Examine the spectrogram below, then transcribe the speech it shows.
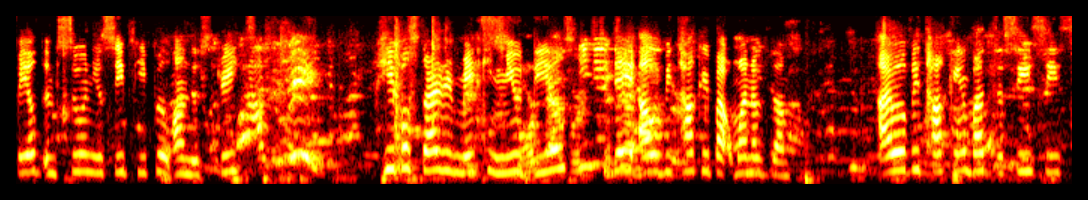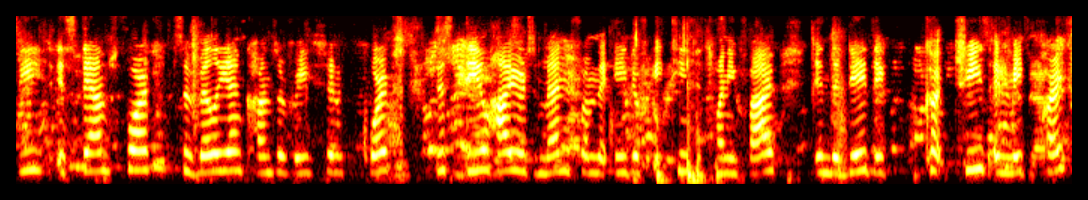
failed, and soon you see people on the streets. People started making new deals. Today I will be talking about one of them. I will be talking about the CCC. It stands for Civilian Conservation Corps. This deal hires men from the age of 18 to 25. In the day, they cut trees and make parks.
